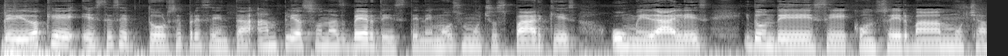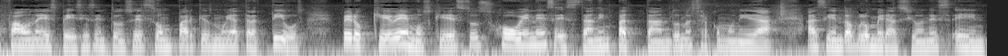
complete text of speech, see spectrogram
debido a que este sector se presenta amplias zonas verdes, tenemos muchos parques, humedales donde se conserva mucha fauna y especies, entonces son parques muy atractivos pero que vemos que estos jóvenes están impactando nuestra comunidad, haciendo aglomeraciones en,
